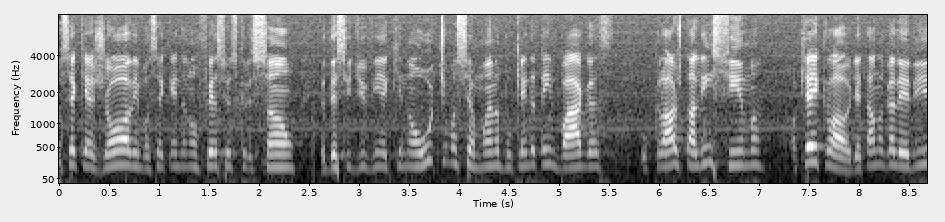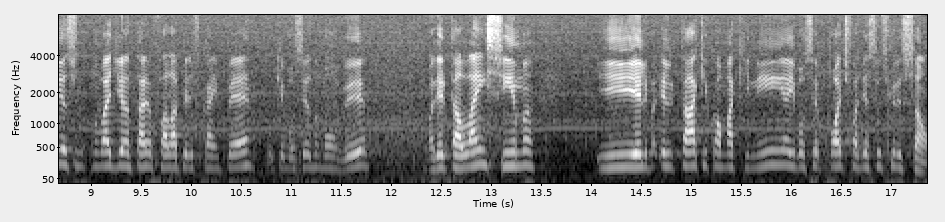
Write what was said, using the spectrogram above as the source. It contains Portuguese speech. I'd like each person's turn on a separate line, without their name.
Você que é jovem, você que ainda não fez sua inscrição, eu decidi vir aqui na última semana porque ainda tem vagas. O Cláudio está ali em cima, ok, Cláudio? Ele está na galeria, não vai adiantar eu falar para ele ficar em pé, porque vocês não vão ver. Mas ele está lá em cima e ele está aqui com a maquininha e você pode fazer a sua inscrição.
